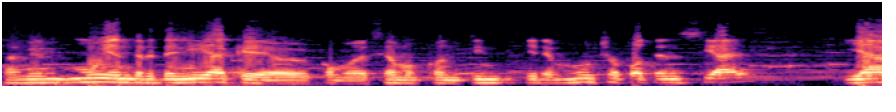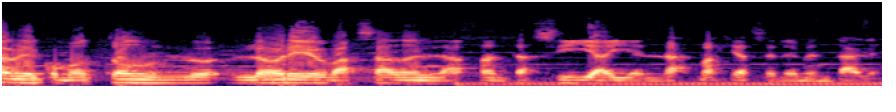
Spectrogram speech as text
también muy entretenida que, como decíamos, con Tinti tiene mucho potencial y abre como todo un lo- lore basado en la fantasía y en las magias elementales.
